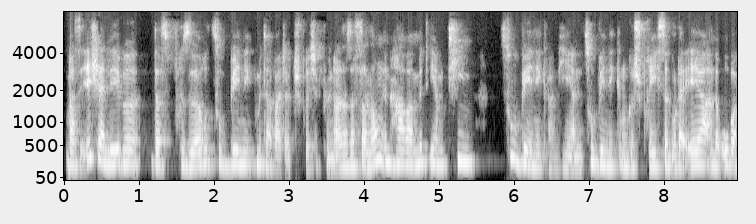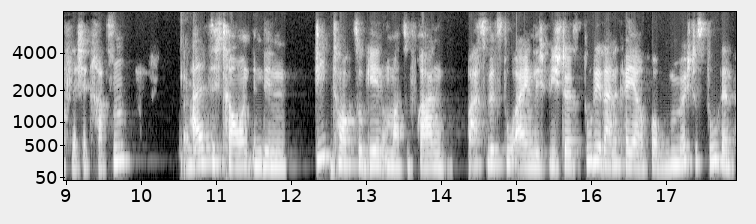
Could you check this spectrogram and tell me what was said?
was ich erlebe, dass Friseure zu wenig Mitarbeitergespräche führen. Also dass Saloninhaber mit ihrem Team zu wenig agieren, zu wenig im Gespräch sind oder eher an der Oberfläche kratzen, Danke. als sich trauen, in den Deep Talk zu gehen, um mal zu fragen, was willst du eigentlich? Wie stellst du dir deine Karriere vor? Wo möchtest du hin?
